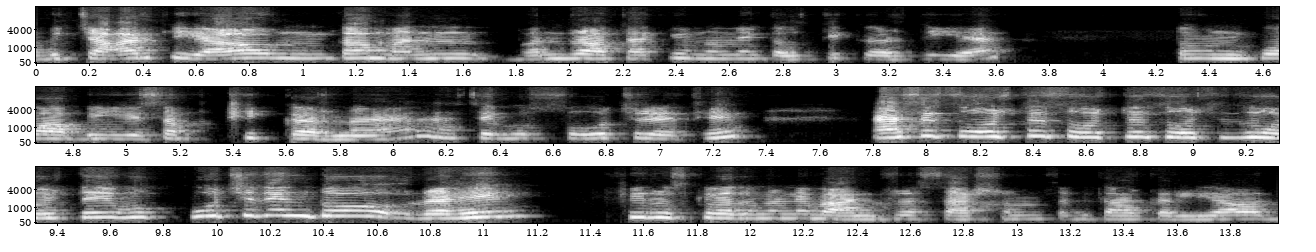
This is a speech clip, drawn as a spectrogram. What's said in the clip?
विचार किया और उनका मन बन रहा था कि उन्होंने गलती कर दी है तो उनको अभी ये सब ठीक करना है, ऐसे वो सोच रहे थे। ऐसे सोचते सोचते सोचते सोचते वो कुछ दिन तो रहे, फिर उसके बाद उन्होंने वानप्रस्थ आश्रम स्वीकार कर लिया और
